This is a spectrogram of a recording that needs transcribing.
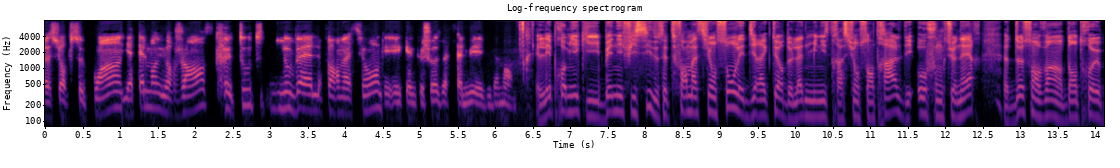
euh, sur ce point. Il y a tellement urgence que toute nouvelle formation est quelque chose à saluer évidemment. Les premiers qui bénéficient de cette formation sont les directeurs de l'administration centrale, des hauts fonctionnaires. 220 d'entre eux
